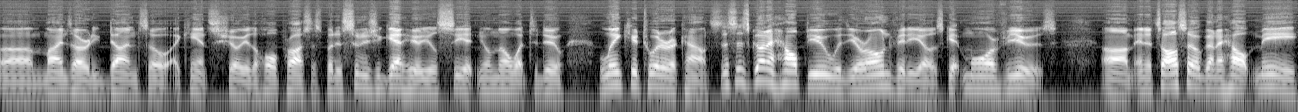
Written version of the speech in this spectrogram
Uh, mine's already done so I can't show you the whole process but as soon as you get here you'll see it and you'll know what to do. Link your Twitter accounts. This is going to help you with your own videos get more views um, and it's also going to help me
